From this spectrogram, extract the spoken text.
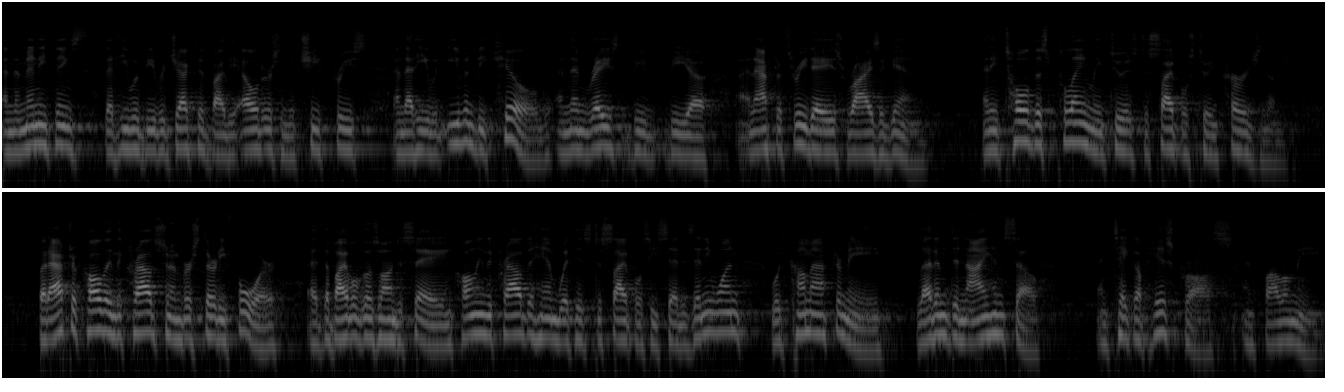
and the many things that he would be rejected by the elders and the chief priests, and that he would even be killed and then raised, be, be uh, and after three days rise again. And he told this plainly to his disciples to encourage them. But after calling the crowds to him, verse 34, uh, the Bible goes on to say, and calling the crowd to him with his disciples, he said, As anyone would come after me, let him deny himself and take up his cross and follow me.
